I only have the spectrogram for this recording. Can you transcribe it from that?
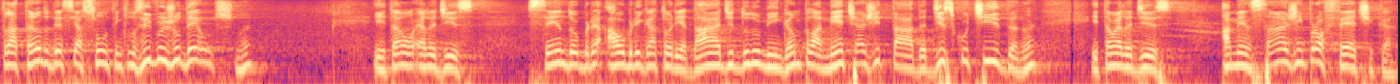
tratando desse assunto, inclusive os judeus. Né? Então ela diz: sendo a obrigatoriedade do domingo amplamente agitada, discutida, né? então ela diz: a mensagem profética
